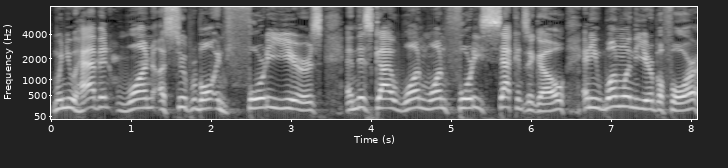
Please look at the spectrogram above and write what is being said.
when you haven't won a Super Bowl in 40 years, and this guy won one 40 seconds ago, and he won one the year before,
